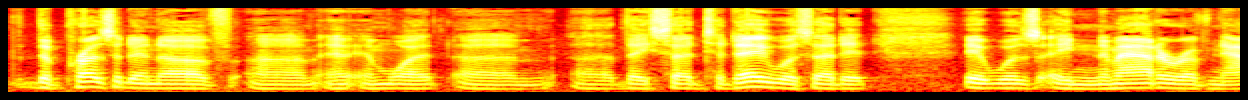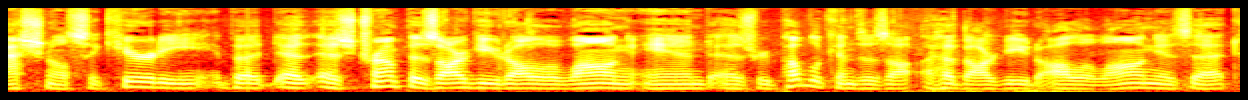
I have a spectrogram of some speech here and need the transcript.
the president of, um, and, and, what um, uh, they said today was that it it was a matter of national security. But as, as Trump has argued all along, and as Republicans has, have argued all along, is that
